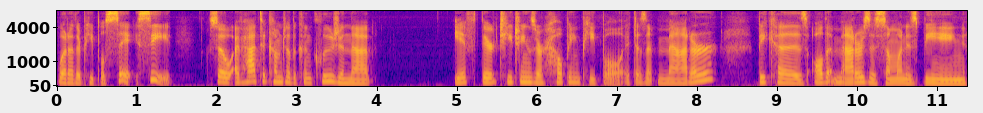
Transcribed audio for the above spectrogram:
what other people say, see. So I've had to come to the conclusion that if their teachings are helping people, it doesn't matter because all that matters is someone is being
